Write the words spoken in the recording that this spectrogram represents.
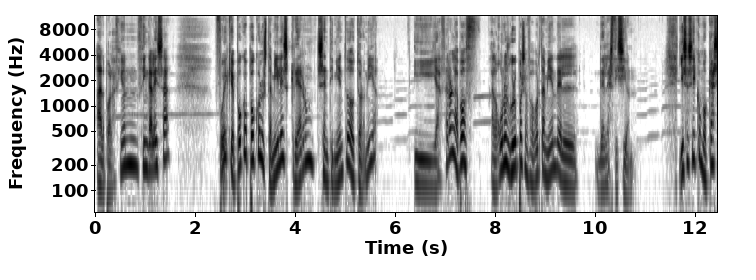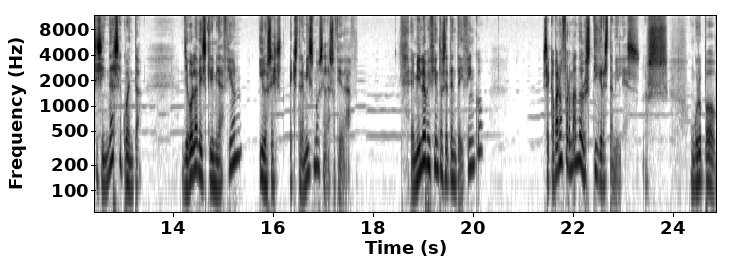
a la población cingalesa fue que poco a poco los tamiles crearon un sentimiento de autonomía y alzaron la voz algunos grupos en favor también del, de la escisión. Y es así como casi sin darse cuenta llegó la discriminación y los extremismos en la sociedad. En 1975 se acabaron formando los Tigres Tamiles, un, grupo,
